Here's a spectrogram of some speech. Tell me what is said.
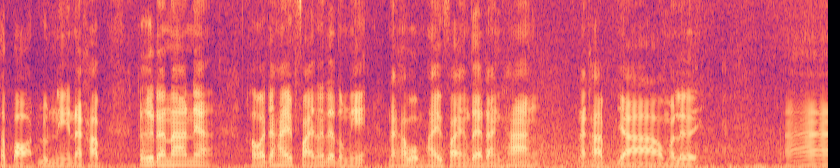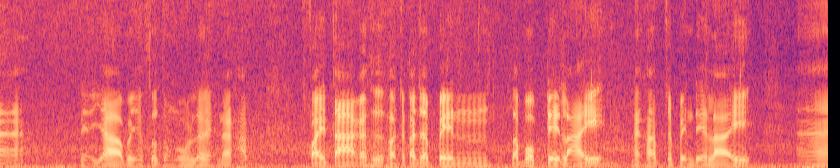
สปอร์ตรุ่นนี้นะครับก็คือด้านหน้าเนี่ยเขาก็จะให้ไฟตั้งแต่ตรงนี้นะครับ ผมให้ไฟตั้งแต่ด้านข้างนะครับ ยาวมาเลยอ่าเนี่ยยาวไปจนสุดตรงนู้นเลยนะครับ ไฟตาก็คือเขาจะก็จะเป็นระบบ Daylight นะครับจะเป็น Daylight อ่า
